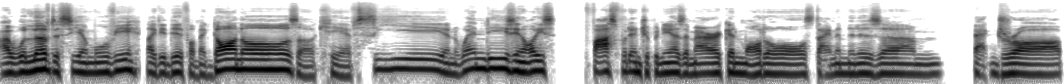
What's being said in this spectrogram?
I would love to see a movie like they did for McDonald's or KFC and Wendy's and all these fast food entrepreneurs, American models, dynamism, backdrop,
